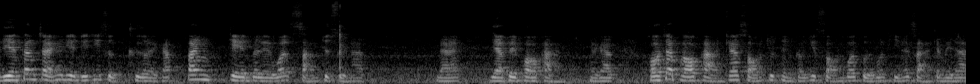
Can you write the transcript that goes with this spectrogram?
เรียนตั้งใจให้เรียนดีที่สุดคืออะไรครับ ตั้งเกณฑ์ไปเลยว่า 3.0อัพนะ อย่าไปพอผ่านนะครับ เพราะถ้าพอผ่านแค่ 2.1 2.2ว่าเปิดบางทีนักศึกษาจะไม่ได้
